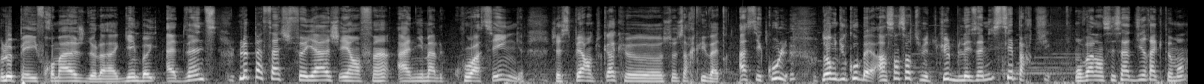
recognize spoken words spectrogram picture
le pays fromage de la Game Boy Advance, le passage feuillage et enfin Animal Crossing. J'espère en tout cas que ce circuit va être assez cool. Donc du coup, ben, à 100 cm3, les amis, c'est parti. On va lancer ça directement.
